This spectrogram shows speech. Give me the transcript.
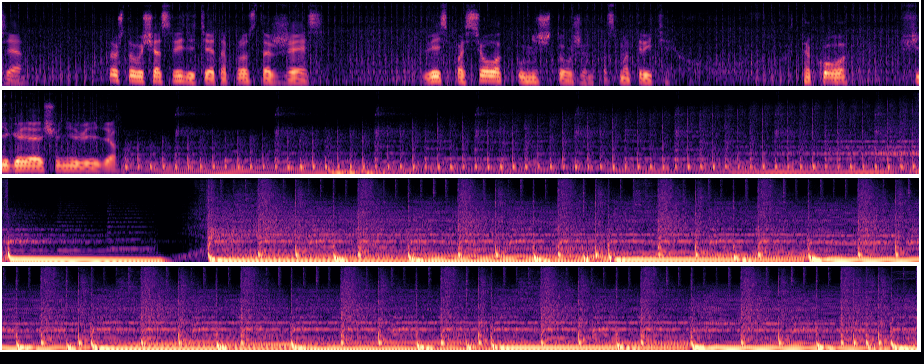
Друзья, то, что вы сейчас видите, это просто жесть. Весь поселок уничтожен. Посмотрите. Такого фига я еще не видел.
